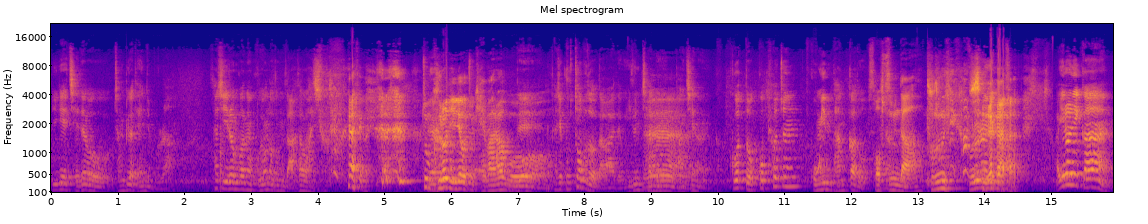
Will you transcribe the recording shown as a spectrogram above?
이게 제대로 정비가 되는지 몰라. 사실 이런 거는 고용노동부 나서가지고 좀 네. 그런 인력을 좀 개발하고 네, 사실 국토부도 나와야 되고 이륜차를 네. 방치해 놓으니까 그것도 없고 표준 공인 단가도 없습니다. 없습니다. 부르는 게 부르는 게 아, 이러니까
